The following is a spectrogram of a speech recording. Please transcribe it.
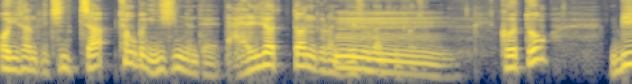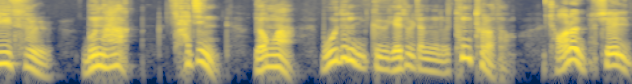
어, 이 사람들이 진짜 1920년대 날렸던 그런 음. 예술가들인 거죠. 그것도 미술, 문학, 사진, 영화 모든 그 예술 장르를 통틀어서 저는 제일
